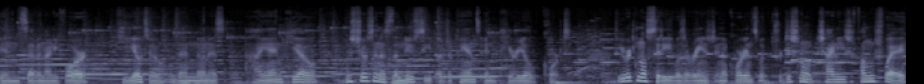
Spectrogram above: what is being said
In 794, Kyoto, then known as Heian-kyo, was chosen as the new seat of Japan's imperial court. The original city was arranged in accordance with traditional Chinese feng shui,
